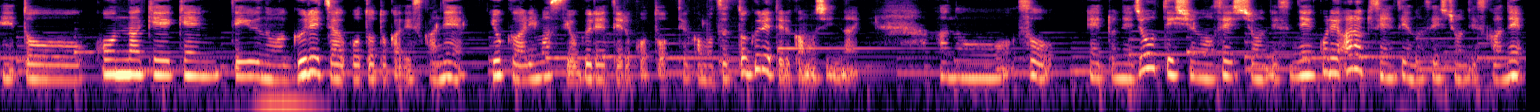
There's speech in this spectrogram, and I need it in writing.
えっ、と、こんな経験っていうのはグレちゃうこととかですかね。よくありますよ、グレてること。っていうかもうずっとグレてるかもしんない。あのーそう。えっ、とね、ジョーティッシュのセッションですね。これ荒木先生のセッションですかね。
